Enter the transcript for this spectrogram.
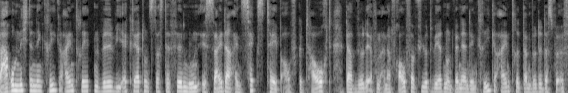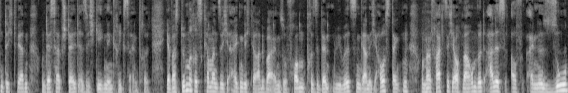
warum nicht in den Krieg eintreten will. Wie erklärt uns das der Film? Nun, es sei da ein Sextape aufgetaucht. Da würde er von einer Frau verführt werden und wenn er in den Krieg eintritt, dann würde das veröffentlicht werden und deshalb stellt er sich gegen den Kriegseintritt. Ja, was Dümmeres kann man sich eigentlich gerade bei einem so frommen Präsidenten wie Wilson gar nicht ausdenken und man fragt sich auch, warum wird alles auf eine so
